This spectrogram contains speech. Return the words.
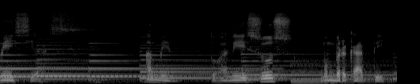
Mesias. Amin. Tuhan Yesus memberkati.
